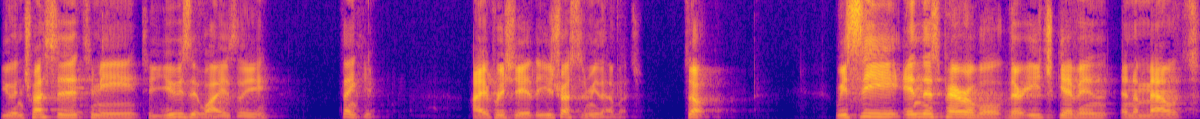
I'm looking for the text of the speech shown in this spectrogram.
You entrusted it to me to use it wisely. Thank you. I appreciate that you trusted me that much." So, we see in this parable, they're each given an amount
